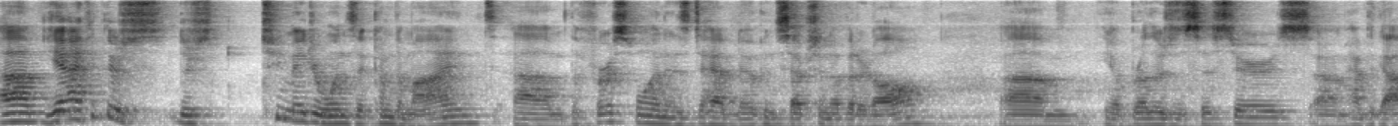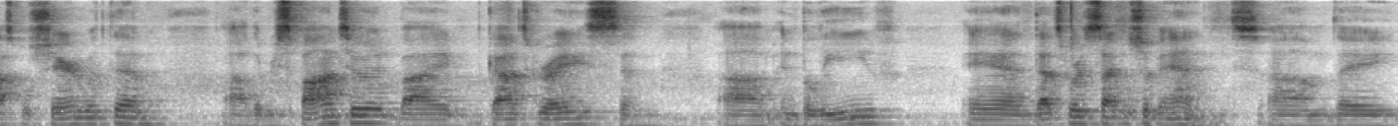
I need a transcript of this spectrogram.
Um, yeah, I think there's there's two major ones that come to mind. Um, the first one is to have no conception of it at all. Um, you know, brothers and sisters um, have the gospel shared with them. Uh, they respond to it by God's grace and um, and believe, and that's where discipleship ends. Um, they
